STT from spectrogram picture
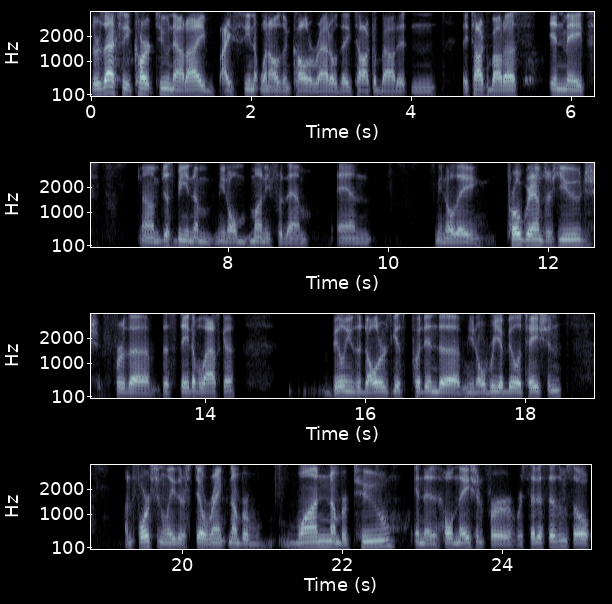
there's actually a cartoon out. I I seen it when I was in Colorado. They talk about it and they talk about us inmates um, just being them, you know, money for them. And you know, they programs are huge for the the state of Alaska billions of dollars gets put into you know rehabilitation. Unfortunately, they're still ranked number one, number two in the whole nation for recidivism. So,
